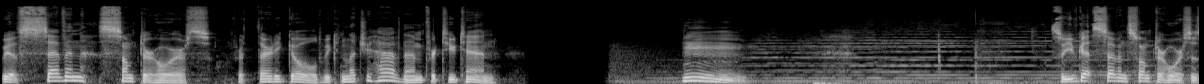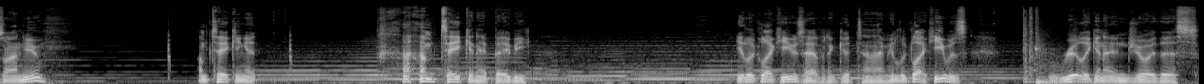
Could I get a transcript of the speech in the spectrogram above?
We have seven Sumpter horse for 30 gold. We can let you have them for 210. Hmm. So you've got seven Sumpter horses on you. I'm taking it. I'm taking it, baby. He looked like he was having a good time. He looked like he was really gonna enjoy this.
